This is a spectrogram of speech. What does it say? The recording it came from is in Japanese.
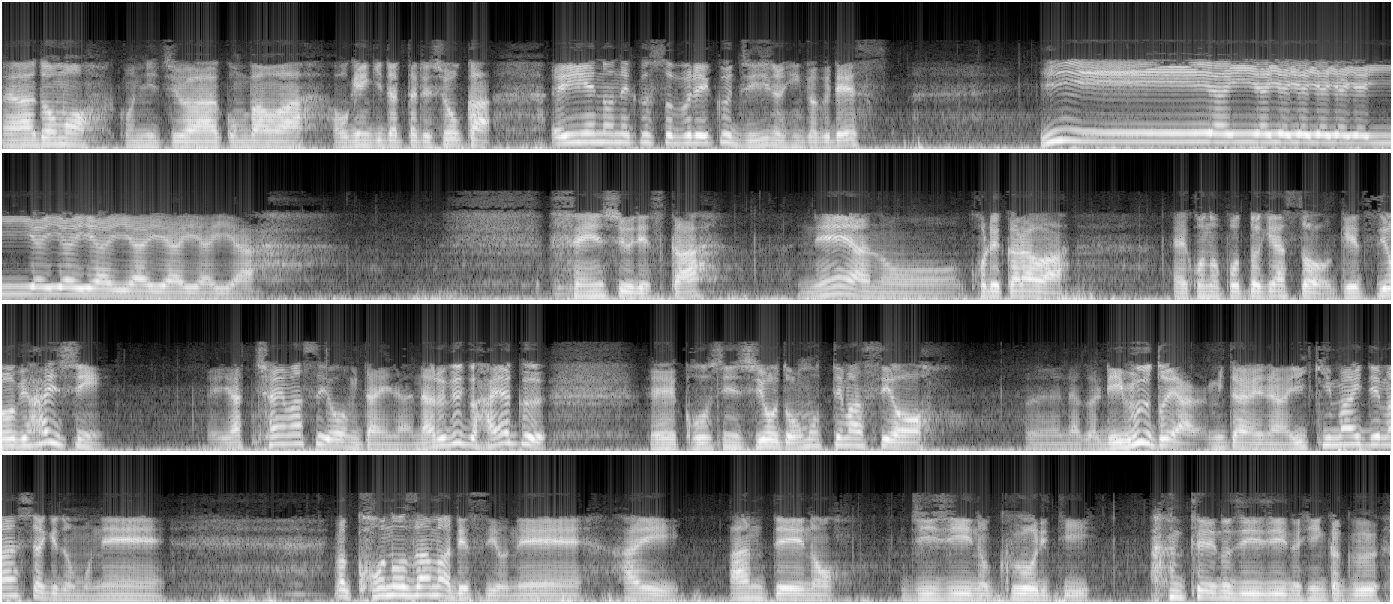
あどうも、こんにちは、こんばんは。お元気だったでしょうか？永遠のネクストブレイク GG の品格です。いやいやいやいやいやいやいやいやいやいやいやいやいや。先週ですか？ねえ、あのーこれからは、えーこのポッドキャスト、月曜日配信、やっちゃいますよ、みたいな。なるべく早く、え更新しようと思ってますよ。えーなんか、リブートや、みたいな、息巻いてましたけどもね。まあ、このざまですよね。はい。安定の GG のクオリティ。安定の GG の品格、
